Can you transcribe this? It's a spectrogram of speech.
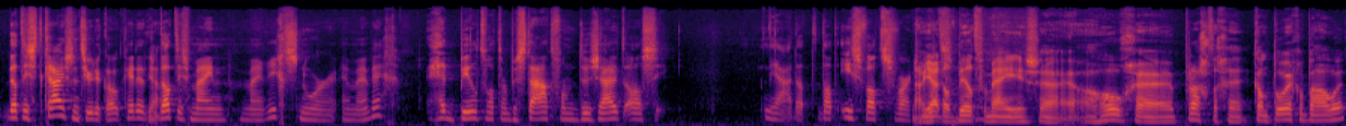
Dat is het kruis natuurlijk ook. Hè? Dat, Ja. dat is mijn, mijn richtsnoer en mijn weg. Het beeld wat er bestaat van de Zuidas, ja, dat, dat is wat zwart. Nou ja, dat beeld voor mij is eh, hoge, prachtige kantoorgebouwen.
